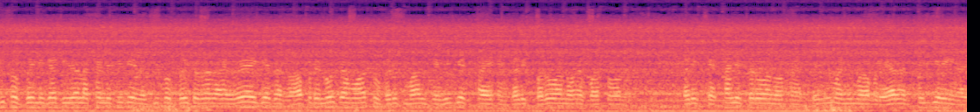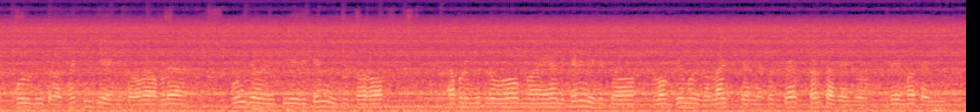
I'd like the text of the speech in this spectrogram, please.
દીપકભાઈની ગાડી વહેલા ખાલી થઈ જાય ને દીપકભાઈ તો વહેલા વહી ગયા હતા તો આપણે લોચામાં હતું, ઘડીક માલ છે રિજેક્ટ થાય છે ઘડીક ભરવાનો છે પાછો ઘડીક કે ખાલી કરવાનો છે. તો એમાં એમાં આપણે હેરાન થઈ છીએ ફૂલ મિત્રો થકી ગયા છીએ તો હવે આપણે ફૂલ જવાની તૈયારી કરવી છે. તો આપણે મિત્રો વ્લોગનો એન્ડ કરવી છે. તો વ્લોગ ગમ્યો તો લાઈક કરીને સબસ્ક્રાઈબ કરતા જજો જય માતાજી.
